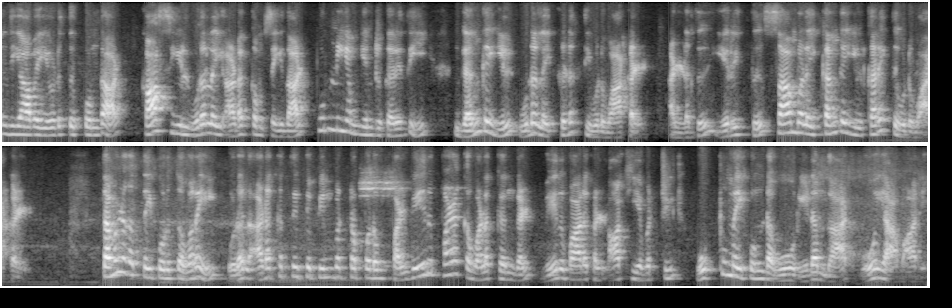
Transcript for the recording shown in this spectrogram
இந்தியாவை எடுத்துக்கொண்டால் காசியில் உடலை அடக்கம் செய்தால் புண்ணியம் என்று கருதி கங்கையில் உடலை கிடத்தி விடுவார்கள். அல்லது எரித்து சாம்பலை கங்கையில் கரைத்து விடுவார்கள். தமிழகத்தை பொறுத்தவரை உடல் அடக்கத்திற்கு பின்பற்றப்படும் பல்வேறு பழக்க வழக்கங்கள் வேறுபாடுகள் ஆகியவற்றில் ஒப்புமை கொண்ட ஓர் இடம்தான் ஓயாவாரி.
